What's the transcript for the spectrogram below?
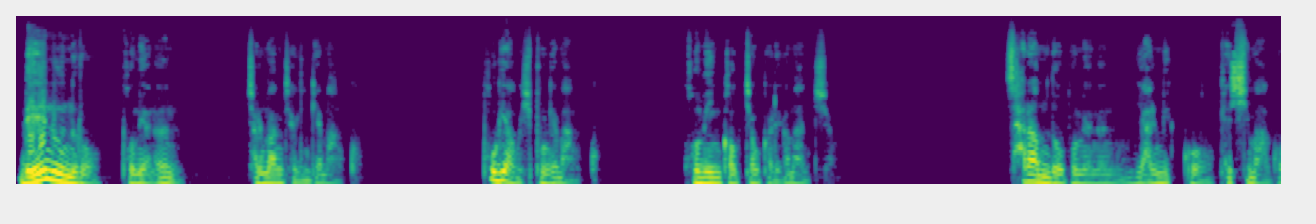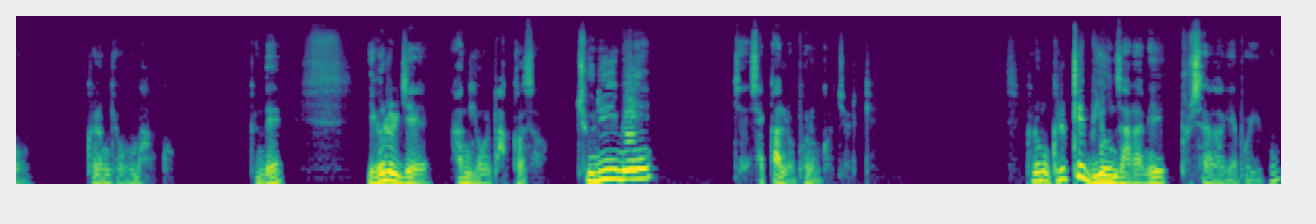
내 눈으로 보면은 절망적인 게 많고, 포기하고 싶은 게 많고, 고민, 걱정거리가 많죠. 사람도 보면은 얄밉고 괘씸하고 그런 경우 많고. 근데 이거를 이제 안경을 바꿔서 주님의 색깔로 보는 거죠, 이렇게. 그러면 그렇게 미운 사람이 불쌍하게 보이고,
